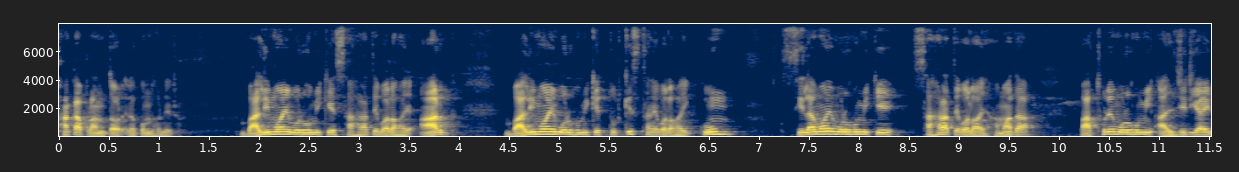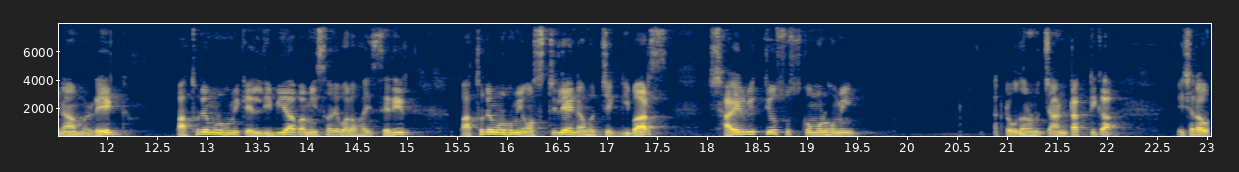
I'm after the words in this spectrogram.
ফাঁকা প্রান্তর, এরকম ধরনের। বালিময় মরুভূমিকে সাহারাতে বলা হয় আর্গ। বালিময় মরুভূমিকে তুর্কিস্তানে বলা হয় কুম। শিলাময় মরুভূমিকে সাহারাতে বলা হয় হামাদা। পাথুরে মরুভূমি আলজেরিয়ায় নাম রেগ। পাথুরে মরুভূমিকে লিবিয়া বা মিশরে বলা হয় সেরির। পাথুরে মরুভূমি অস্ট্রেলিয়ায় নাম হচ্ছে গিবার্স। শারীরবৃত্তীয় শুষ্ক মরুভূমি, একটা উদাহরণ হচ্ছে আন্টার্কটিকা। এছাড়াও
